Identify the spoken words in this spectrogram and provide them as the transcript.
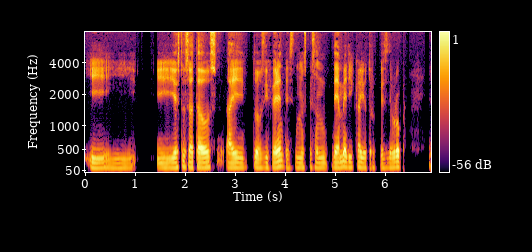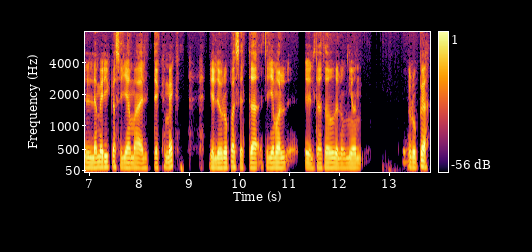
y, estos tratados hay dos diferentes, unos que son de América y otro que es de Europa. El de América se llama el TECMEC y el de Europa se, llama el, Tratado de la Unión Europea.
